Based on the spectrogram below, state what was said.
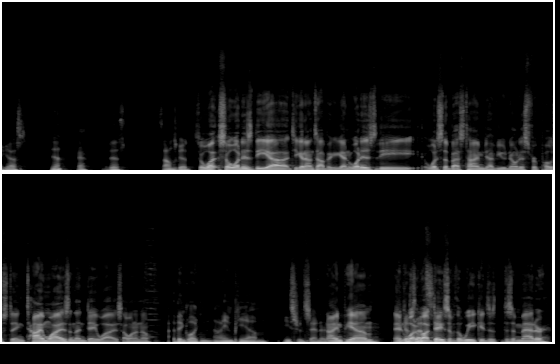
I guess. Yeah. Yeah. It is. Sounds good. So what? So what is the? Uh, to get on topic again, what is the? What's the best time to have you noticed for posting time wise and then day wise? I want to know. I think like 9 p.m. Eastern Standard. 9 p.m. And Because what about days of the week? It does, does it matter?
